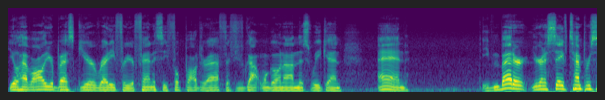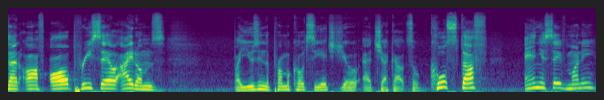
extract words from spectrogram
You'll have all your best gear ready for your fantasy football draft if you've got one going on this weekend. And even better, you're going to save 10% off all pre sale items by using the promo code CHGO at checkout. So cool stuff, and you save money.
